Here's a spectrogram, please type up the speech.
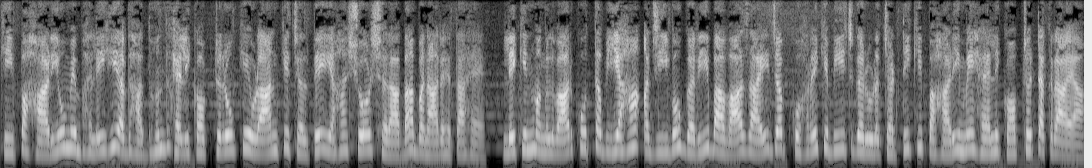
की पहाड़ियों में भले ही अधाधुंध हेलीकॉप्टरों के उड़ान के चलते यहाँ शोर शराबा बना रहता है। लेकिन मंगलवार को तब यहाँ अजीबो गरीब आवाज़ आई जब कोहरे के बीच गरुड़ चट्टी की पहाड़ी में हेलीकॉप्टर टकराया।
